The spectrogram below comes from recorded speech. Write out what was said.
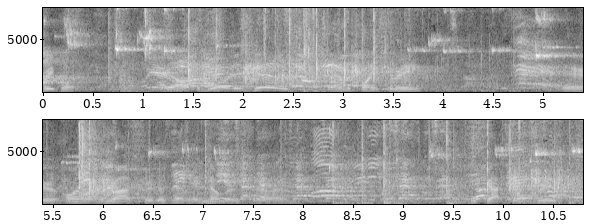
Three point. Oh, off the board is good. Number 23. Their online roster doesn't have any numbers. so um, he shot 23.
